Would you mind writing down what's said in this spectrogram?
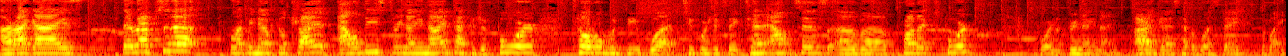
Alright guys, that wraps it up. Let me know if you'll try it. Aldi's $3.99 package of four. Total would be what? Two, four, six, eight, 10 ounces of uh, product for for $3.99. Alright guys, have a blessed day. Bye-bye.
